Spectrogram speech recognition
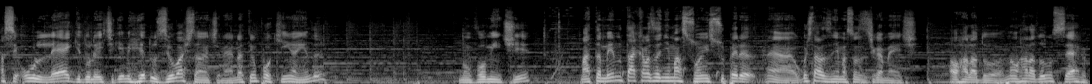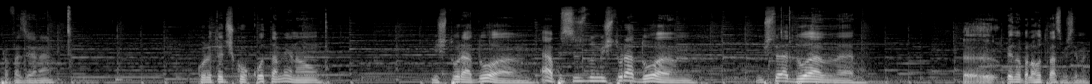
Assim, o lag do late game reduziu bastante, né? Ainda tem um pouquinho ainda. Não vou mentir. Mas também não tá aquelas animações super... É, eu gostava das animações antigamente. Olha o ralador. Não, o ralador não serve pra fazer, né? Coletor de cocô também não. Misturador? É, eu preciso do misturador. Misturador... É. Perdão pela rota, cima.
